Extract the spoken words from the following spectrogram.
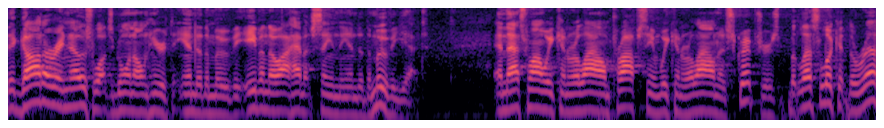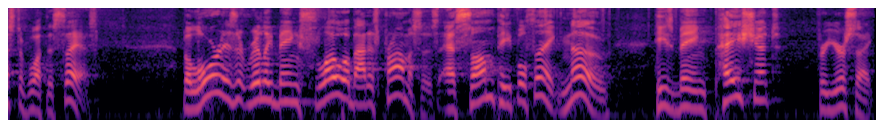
that God already knows what's going on here at the end of the movie, even though I haven't seen the end of the movie yet. And that's why we can rely on prophecy and we can rely on the scriptures. But let's look at the rest of what this says. The Lord isn't really being slow about his promises, as some people think. No, he's being patient for your sake.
